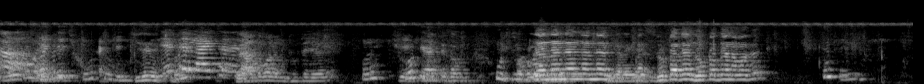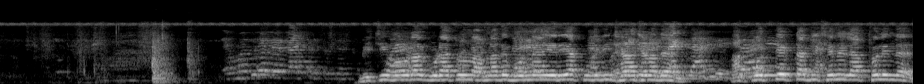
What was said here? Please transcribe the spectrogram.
দাও। রাত বলে ঢুকতে যাবে। দেন ধূপটা দেন আমাকে ব্লিচিং পাউডার গুঁড়া চুন আপনাদের বন্যা এরিয়া কুড়ি দিন ছাড়া ছাড়া দেন। আর প্রত্যেকটা বিছানে ল্যাপথলিন দেন,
